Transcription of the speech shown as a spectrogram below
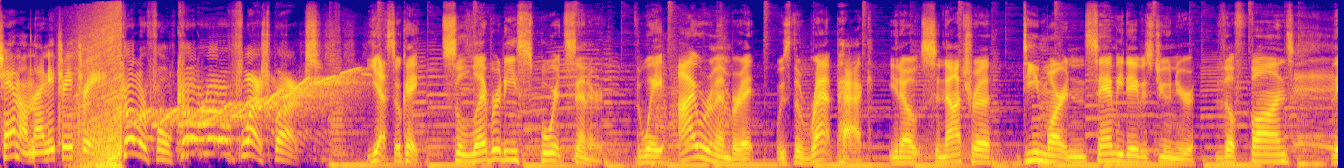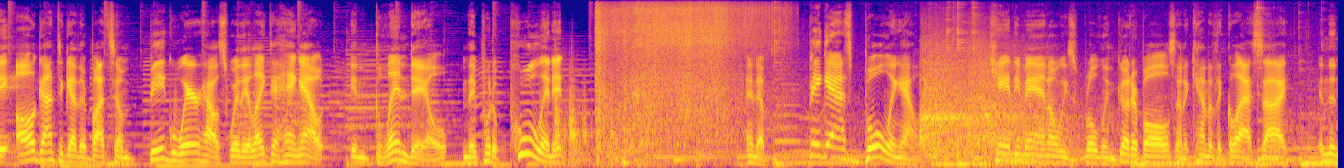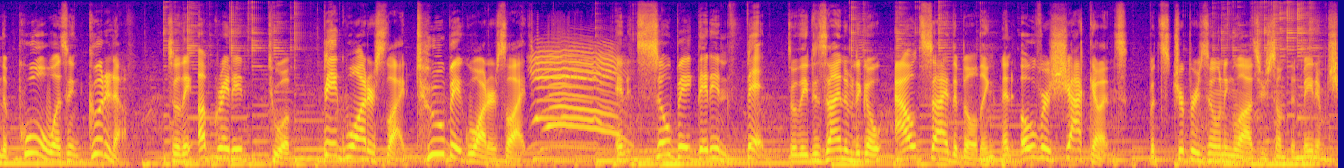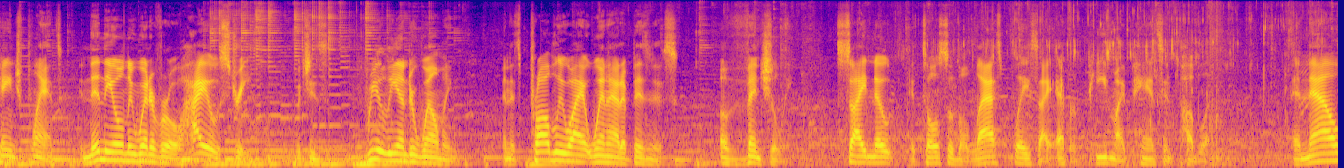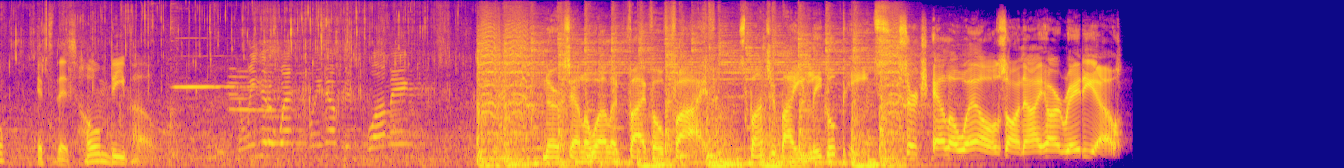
Channel 93.3. Colorful Colorado flashbacks. Yes, okay. Celebrity Sports Center. The way I remember it was the Rat Pack. You know, Sinatra, Dean Martin, Sammy Davis Jr., the Fonz. They all got together, bought some big warehouse where they like to hang out in Glendale, and they put a pool in it and a big ass bowling alley. Candyman always rolling gutter balls on account of the glass eye, and then the pool wasn't good enough. So they upgraded to a big water slide, two big water slides. And it's so big they didn't fit. So they designed them to go outside the building and over shotguns. But stripper zoning laws or something made them change plans. And then they only went over Ohio Street, which is really underwhelming. And it's probably why it went out of business. Eventually. Side note, it's also the last place I ever peed my pants in public. And now, it's this Home Depot. Can we get a wet cleanup in plumbing? Nerf's LOL at 505. Sponsored by Illegal Pete's. Search LOLs on iHeartRadio.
